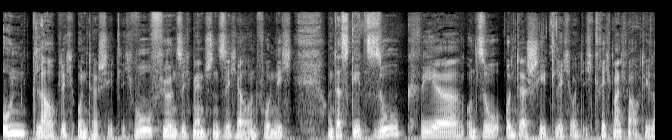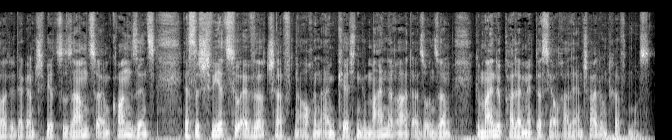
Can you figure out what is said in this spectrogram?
unglaublich unterschiedlich. Wo fühlen sich Menschen sicher und wo nicht? Und das geht so quer und so unterschiedlich. Und ich kriege manchmal auch die Leute da ganz schwer zusammen zu einem Konsens. Das ist schwer zu erwirtschaften, auch in einem Kirchengemeinderat, also unserem Gemeindeparlament, das ja auch alle Entscheidungen treffen muss.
